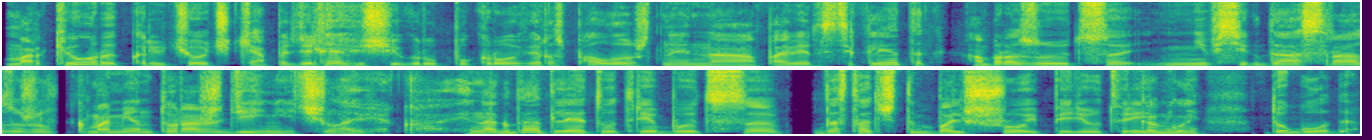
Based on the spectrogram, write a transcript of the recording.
маркеры, крючочки, определяющие группу крови, расположенные на поверхности клеток, образуются не всегда сразу же к моменту рождения человека. Иногда для этого требуется достаточно большой период времени Какой? до года.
